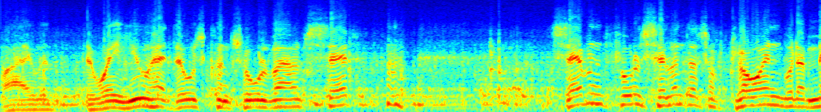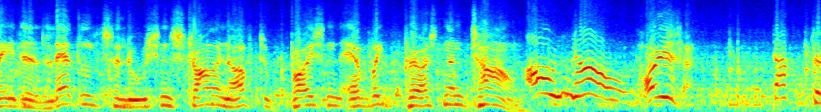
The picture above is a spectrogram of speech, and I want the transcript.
Why, with the way you had those control valves set, seven full cylinders of chlorine would have made a lethal solution strong enough to poison every person in town. oh no. Poison! Dr.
